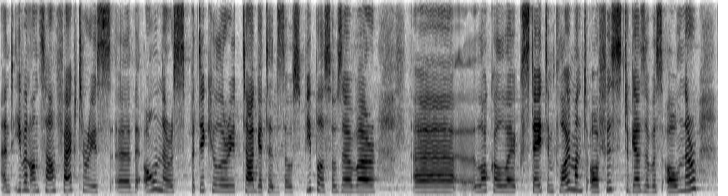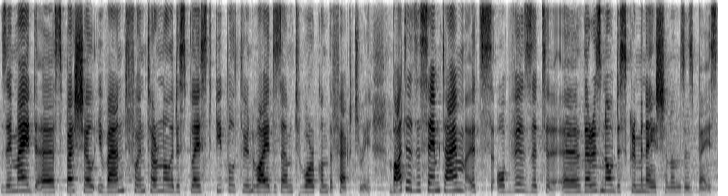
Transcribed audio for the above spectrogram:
And even on some factories uh, the owners particularly targeted those people. So there were local like state employment office together with owner. They made a special event for internally displaced people to invite them to work on the factory. But at the same time it's obvious that uh, there is no discrimination on this base.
